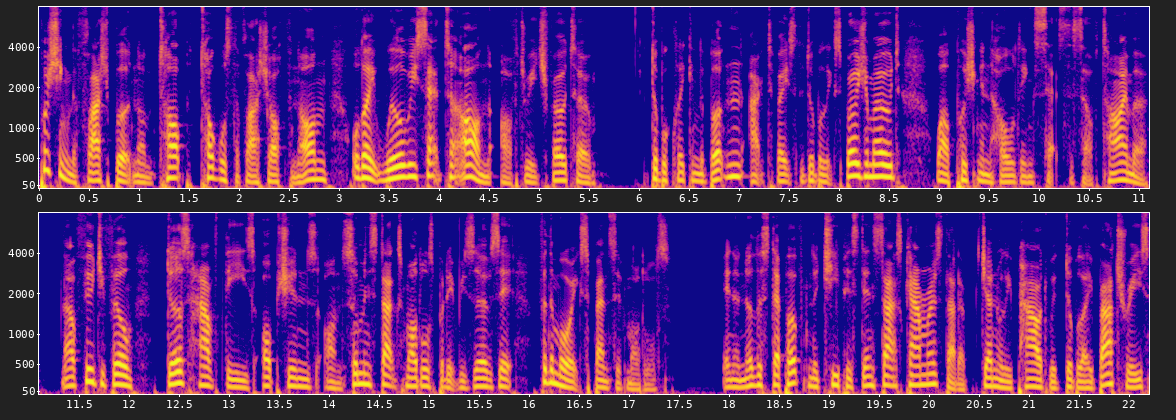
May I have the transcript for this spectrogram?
Pushing the flash button on top toggles the flash off and on, although it will reset to on after each photo. Double clicking the button activates the double exposure mode, while pushing and holding sets the self timer. Now Fujifilm does have these options on some Instax models, but it reserves it for the more expensive models. In another step up from the cheapest Instax cameras that are generally powered with AA batteries,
